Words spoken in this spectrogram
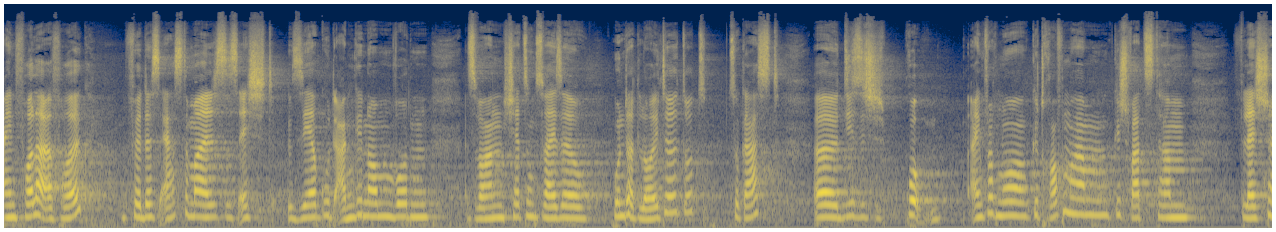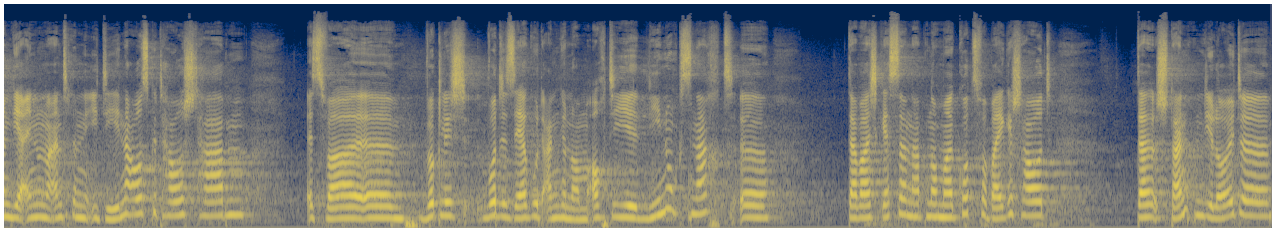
Ein voller Erfolg. Für das erste Mal ist es echt sehr gut angenommen worden. Es waren schätzungsweise 100 Leute dort zu Gast, äh, die sich einfach nur getroffen haben, geschwatzt haben, vielleicht schon die ein oder anderen Ideen ausgetauscht haben. Es war äh, wirklich, wurde sehr gut angenommen. Auch die Linux-Nacht, äh, da war ich gestern, habe noch mal kurz vorbeigeschaut. Da standen die Leute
